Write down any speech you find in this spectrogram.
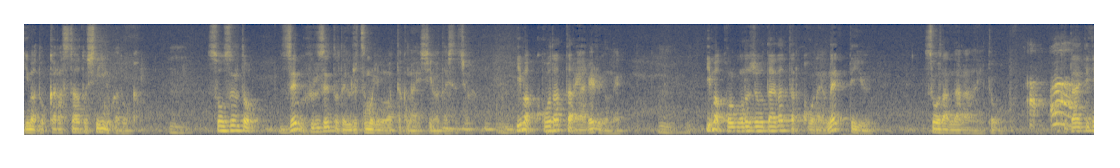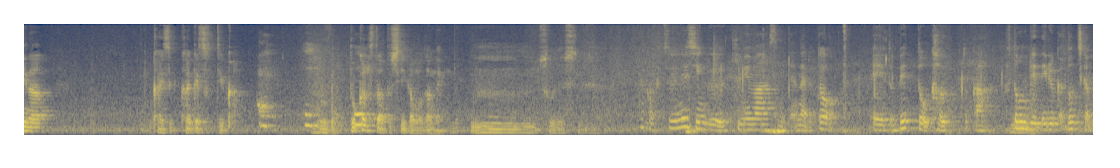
今どこからスタートしていいのかどうか、そうすると全部フルセットで売るつもりも全くないし私たちは、今ここだったらやれるよね、今この状態だったらこうだよねっていう相談にならないと具体的な解決解決っていうか、どこからスタートしていいかもわかんないもんね。うんそうですね。なんか普通ね寝具決めますみたいになると,、えー、とベッドを買うとか布団で寝るかどっちかの。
